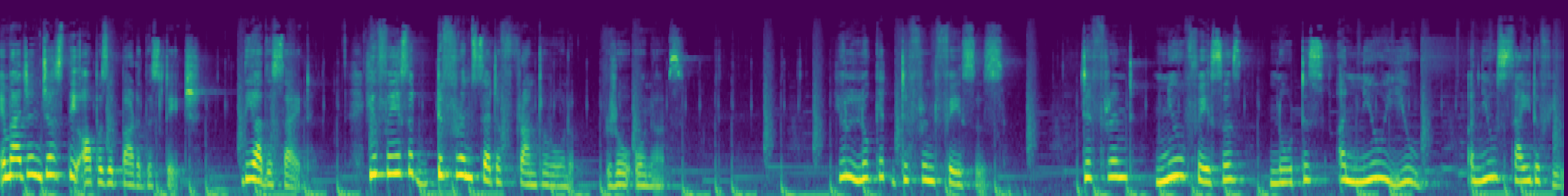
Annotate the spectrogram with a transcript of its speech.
Imagine just the opposite part of the stage the other side. You face a different set of front row row owners. You look at different faces. Different new faces notice a new you, a new side of you.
